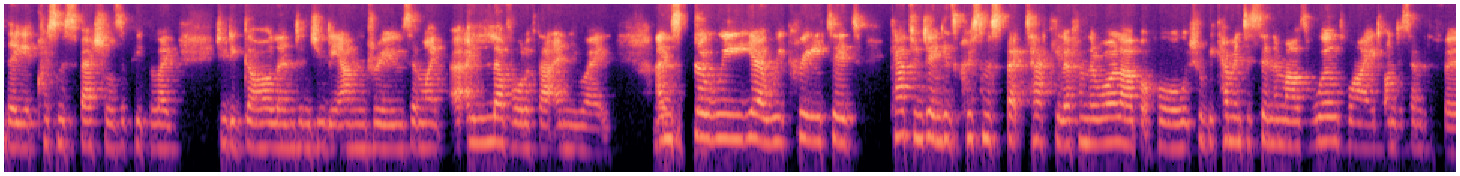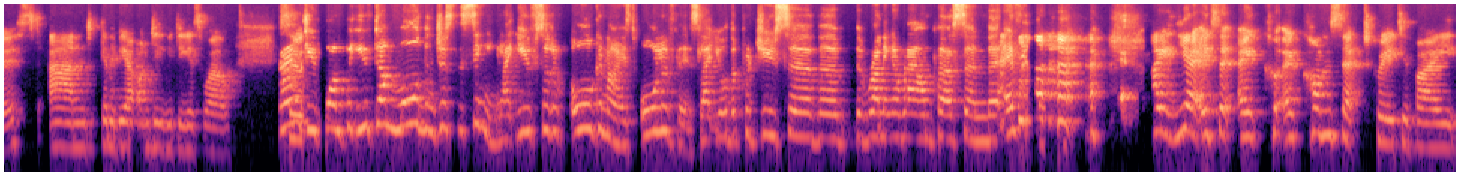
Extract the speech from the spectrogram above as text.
the Christmas specials of people like Judy Garland and Julie Andrews, and like I love all of that anyway. Yeah. And so we, yeah, we created Katherine Jenkins Christmas Spectacular from the Royal Albert Hall, which will be coming to cinemas worldwide on December the 1st and going to be out on DVD as well. And so, you've done, but you've done more than just the singing. Like you've sort of organized all of this. Like you're the producer, the the running around person, the everything. I, yeah, it's a, a, a, concept created by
